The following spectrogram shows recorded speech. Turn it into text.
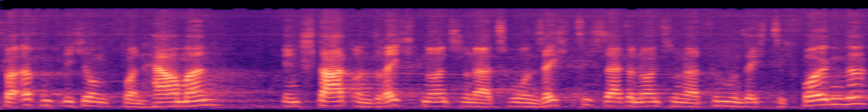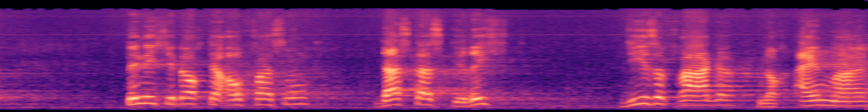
Veröffentlichung von Hermann in Staat und Recht 1962, Seite 1965 folgende, bin ich jedoch der Auffassung, dass das Gericht diese Frage noch einmal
